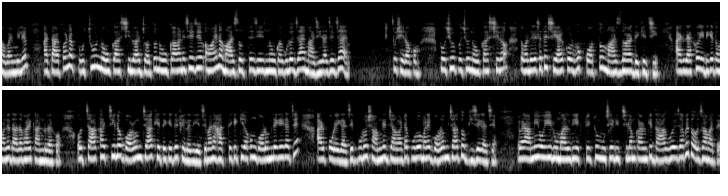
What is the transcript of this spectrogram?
সবাই মিলে। আর তারপর না প্রচুর নৌকা আসছিল, আর যত নৌকা মানে সেই যে হয় না মাছ ধরতে যে নৌকাগুলো যায়, মাঝিরা যে যায় তো সেরকম। প্রচুর প্রচুর নৌকা আসছিল। তোমাদের সাথে শেয়ার করব কত মাছ ধরা দেখেছি। আর দেখো, এদিকে তোমাদের দাদা ভাইয়ের কাণ্ড দেখো। ও চা খাচ্ছিল, গরম চা খেতে খেতে ফেলে দিয়েছে। মানে হাত থেকে কীরকম গরম লেগে গেছে আর পড়ে গেছে। পুরো সামনের জামাটা পুরো মানে গরম চা তো ভিজে গেছে। এবার আমি ওই রুমাল দিয়ে একটু একটু মুছে দিচ্ছিলাম কারণ কি দাগ হয়ে যাবে তো জামাতে।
